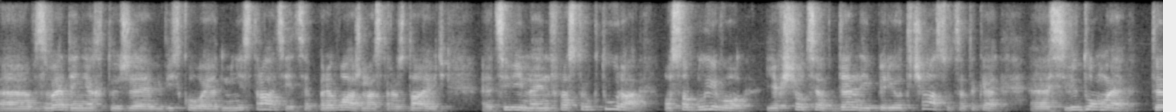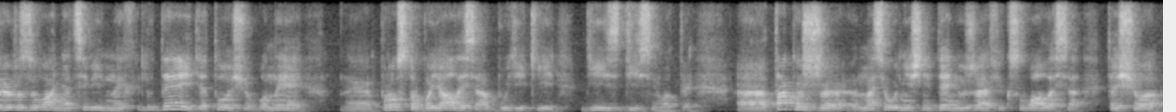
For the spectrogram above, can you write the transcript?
е, в зведеннях той же військової адміністрації це переважно страждають е, цивільна інфраструктура, особливо якщо це в денний період часу, це таке е, свідоме тероризування цивільних людей для того, щоб вони просто боялися будь-які дії здійснювати. Е, Також е, на сьогоднішній день вже фіксувалося те, що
